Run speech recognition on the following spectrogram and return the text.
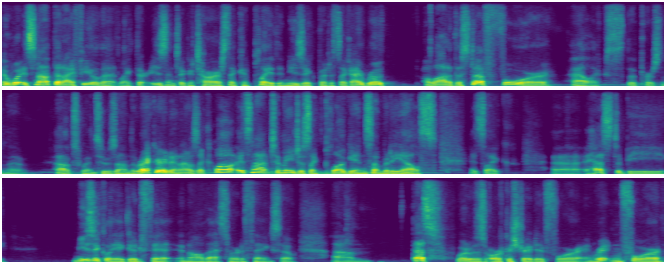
it's not that I feel that like there isn't a guitarist that could play the music, but it's like I wrote a lot of the stuff for Alex, the person that Alex Wintz, who was on the record. And I was like, well, it's not to me just like plug in somebody else. It's like uh, it has to be musically a good fit and all that sort of thing. So um, that's what it was orchestrated for and written for.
